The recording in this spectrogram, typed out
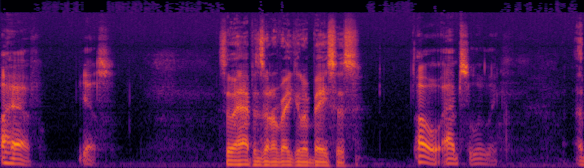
I have, yes. So it happens on a regular basis. Oh, absolutely. Uh,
